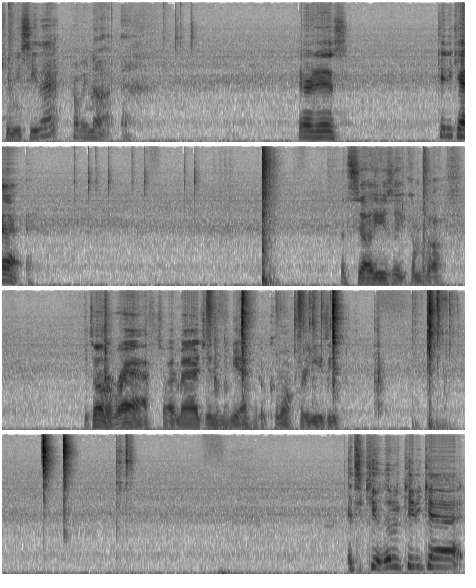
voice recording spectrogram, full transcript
Can you see that? Probably not. There it is. Kitty cat. Let's see how easily it comes off. It's on a raft, so I imagine, yeah, it'll come off pretty easy. It's a cute little kitty cat.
